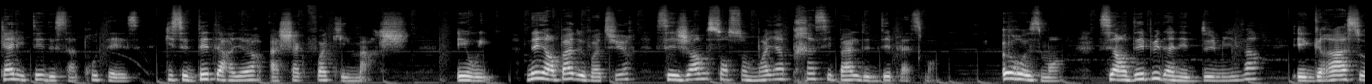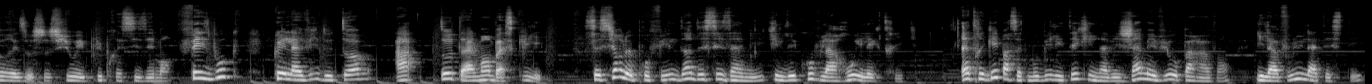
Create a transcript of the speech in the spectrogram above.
qualité de sa prothèse qui se détériore à chaque fois qu'il marche. Et oui, n'ayant pas de voiture, ses jambes sont son moyen principal de déplacement. Heureusement, c'est en début d'année 2020 et grâce aux réseaux sociaux et plus précisément Facebook que la vie de Tom a totalement basculé. C'est sur le profil d'un de ses amis qu'il découvre la roue électrique. Intrigué par cette mobilité qu'il n'avait jamais vue auparavant, il a voulu la tester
